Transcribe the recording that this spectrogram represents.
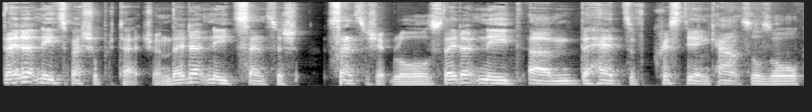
They don't need special protection. They don't need censorship, censorship laws. They don't need um, the heads of Christian councils or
